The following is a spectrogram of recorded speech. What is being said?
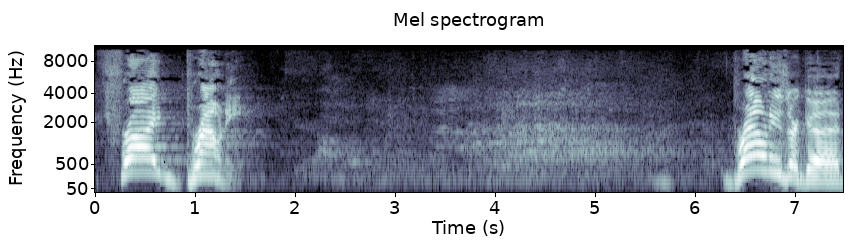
fried brownie. Brownies are good,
